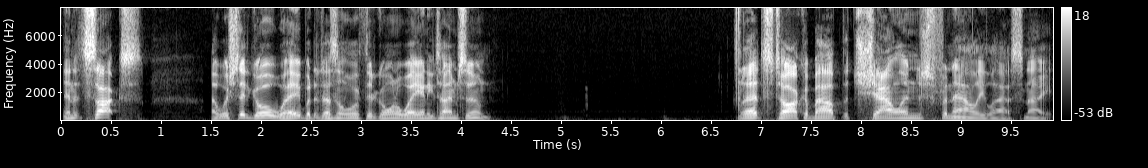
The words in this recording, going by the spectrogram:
and it sucks. I wish they'd go away, but it doesn't look like they're going away anytime soon. Let's talk about the challenge finale last night.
